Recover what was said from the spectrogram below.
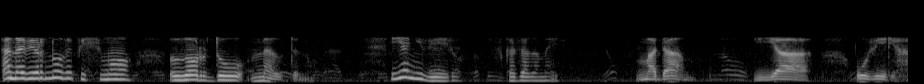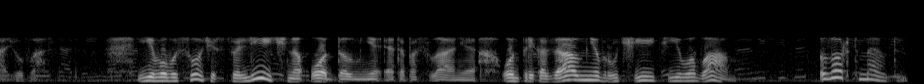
Она вернула письмо лорду Мелдону. «Я не верю», — сказала Мэри. «Мадам, я уверяю вас, его высочество лично отдал мне это послание. Он приказал мне вручить его вам. Лорд Мелдон,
